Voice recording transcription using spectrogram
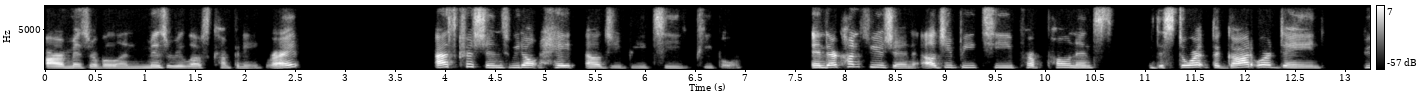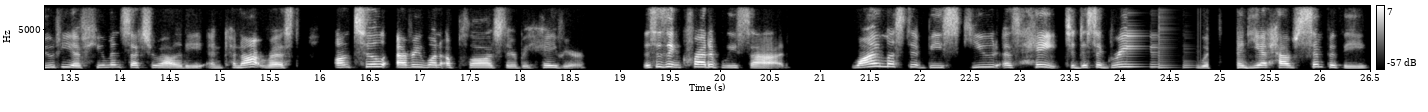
are miserable, and misery loves company, right? As Christians, we don't hate LGBT people. In their confusion, LGBT proponents distort the God ordained beauty of human sexuality and cannot rest until everyone applauds their behavior. This is incredibly sad. Why must it be skewed as hate to disagree with and yet have sympathy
